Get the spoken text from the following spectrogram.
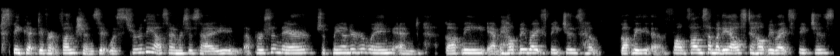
speak at different functions, it was through the Alzheimer's Society. A person there took me under her wing and got me um, helped me write speeches, helped got me uh, found, found somebody else to help me write speeches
